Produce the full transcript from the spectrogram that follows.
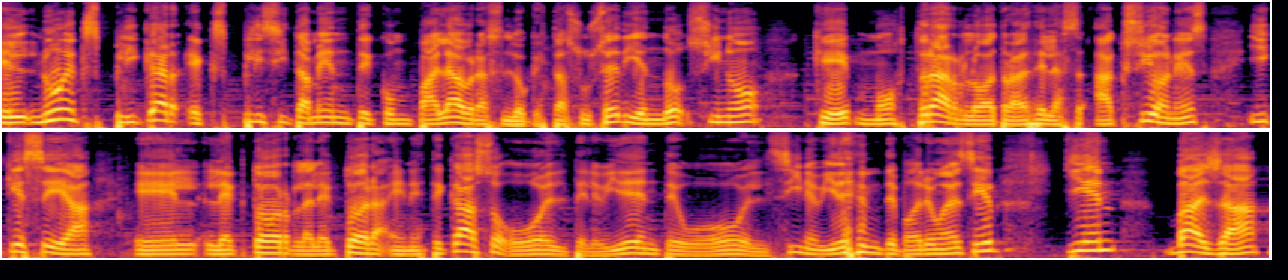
el no explicar explícitamente con palabras lo que está sucediendo, sino que mostrarlo a través de las acciones y que sea el lector, la lectora en este caso, o el televidente o el cinevidente, podríamos decir, quien vaya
